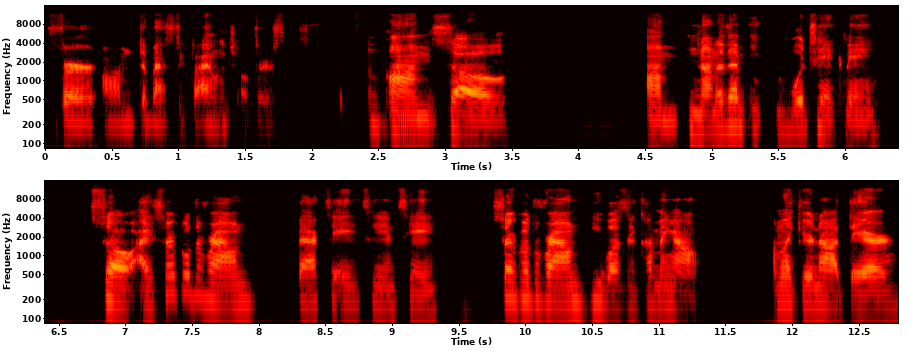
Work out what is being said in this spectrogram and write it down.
for um, domestic violence shelters. Okay. Um, so um, none of them would take me. So I circled around back to AT&T, circled around. He wasn't coming out. I'm like, you're not there.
